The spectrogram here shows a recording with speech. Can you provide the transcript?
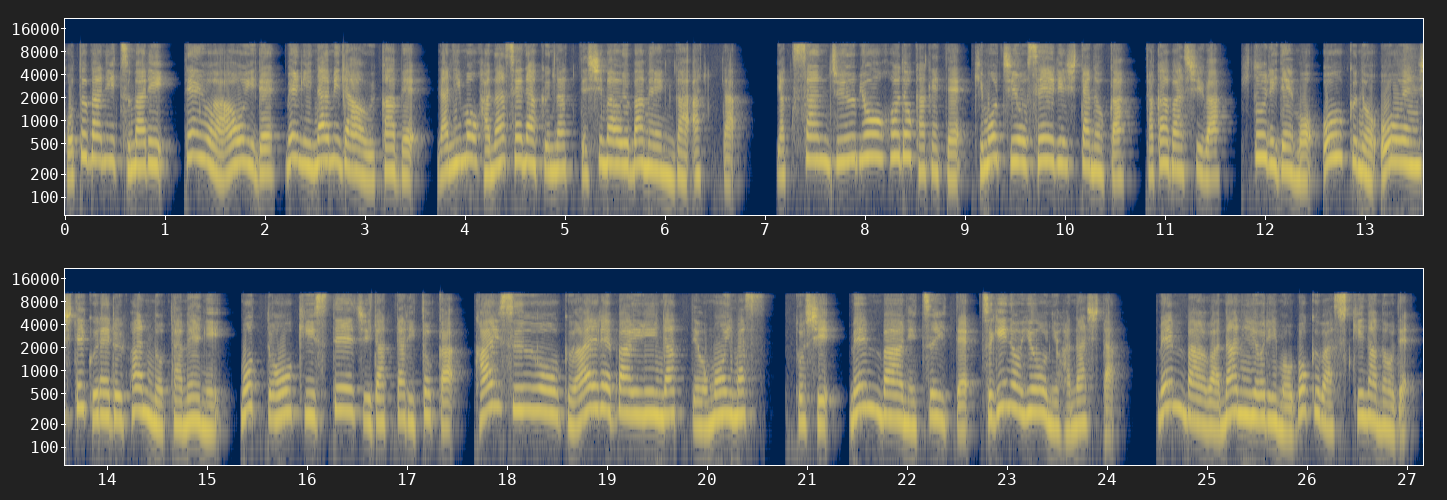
言葉に詰まり、天を仰いで目に涙を浮かべ、何も話せなくなってしまう場面があった。約30秒ほどかけて気持ちを整理したのか、高橋は一人でも多くの応援してくれるファンのためにもっと大きいステージだったりとか回数多く会えればいいなって思います。とし、メンバーについて次のように話した。メンバーは何よりも僕は好きなので、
